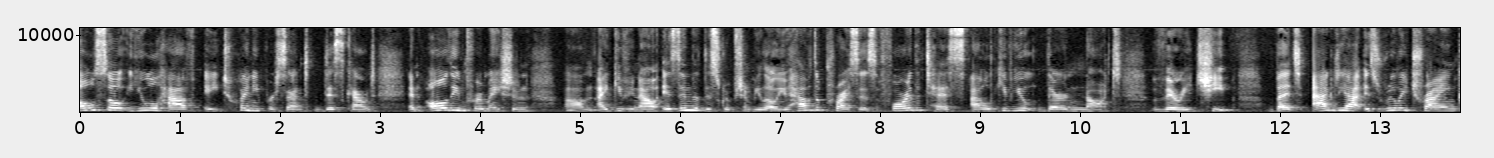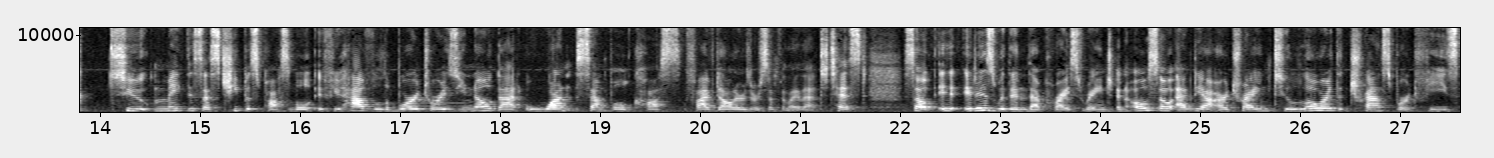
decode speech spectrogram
also, you will have a 20% discount and all the information um, I give you now is in the description below. You have the prices for the tests. I will give you, they're not very cheap. But Agdia is really trying to make this as cheap as possible. If you have laboratories, you know that one sample costs $5 or something like that to test. So it, it is within that price range. And also Agdia are trying to lower the transport fees,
